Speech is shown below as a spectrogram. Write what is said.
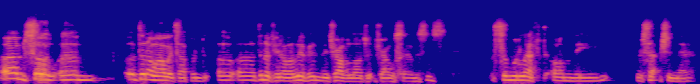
Um, so um, I don't know how it's happened. Uh, uh, I don't know if you know. I live in the travel lodge at Travel Services. Someone left on the reception there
